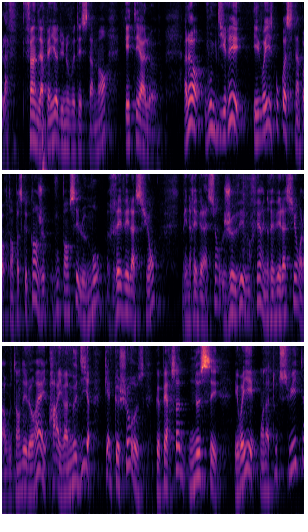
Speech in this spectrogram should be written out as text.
la fin de la période du Nouveau Testament, étaient à l'œuvre. Alors, vous me direz, et vous voyez pourquoi c'est important, parce que quand vous pensez le mot révélation, mais une révélation, je vais vous faire une révélation. Alors vous tendez l'oreille, ah, il va me dire quelque chose que personne ne sait. Et voyez, on a tout de suite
